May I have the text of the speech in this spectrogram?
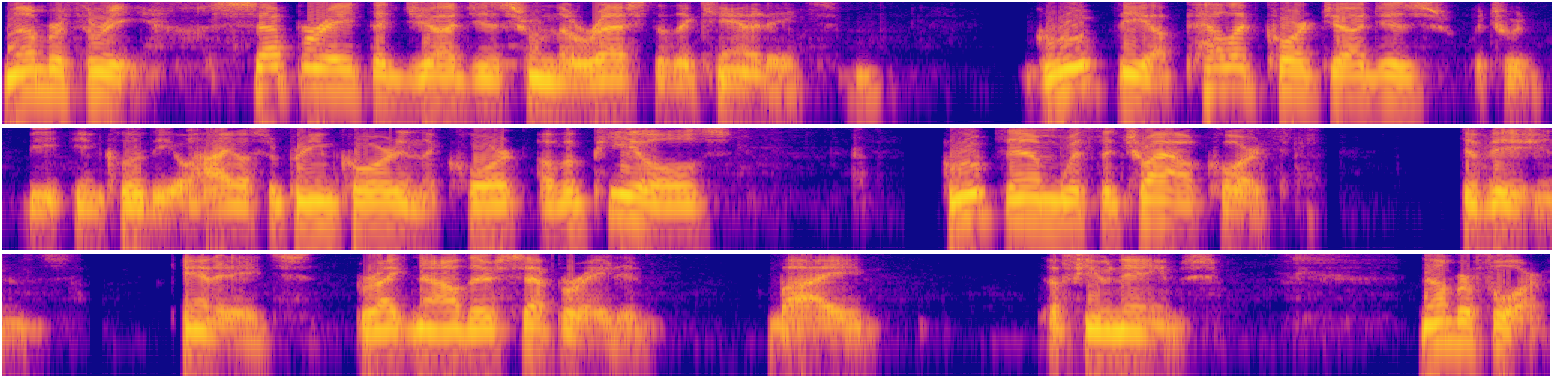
Number three, separate the judges from the rest of the candidates. Group the appellate court judges, which would be, include the Ohio Supreme Court and the Court of Appeals, group them with the trial court divisions candidates. Right now, they're separated by a few names. Number four,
